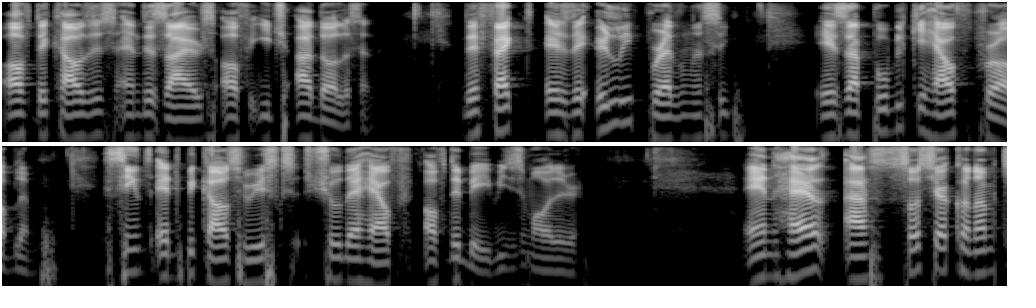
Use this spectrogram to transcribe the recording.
of the causes and desires of each adolescent. The fact is that early pregnancy is a public health problem, since it causes risks to the health of the baby's mother, and has a socioeconomic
